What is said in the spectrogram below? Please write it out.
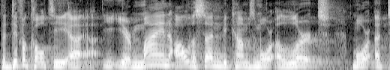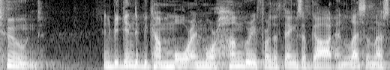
the difficulty, uh, your mind all of a sudden becomes more alert, more attuned. And you begin to become more and more hungry for the things of God and less and less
